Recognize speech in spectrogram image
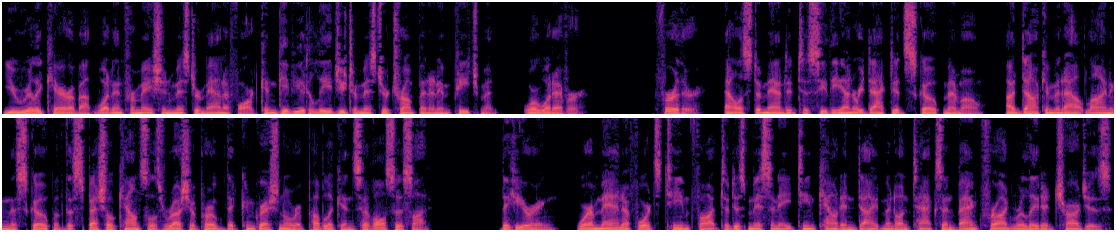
You really care about what information Mr. Manafort can give you to lead you to Mr. Trump in an impeachment, or whatever. Further, Ellis demanded to see the unredacted scope memo, a document outlining the scope of the special counsel's Russia probe that congressional Republicans have also sought. The hearing, where Manafort's team fought to dismiss an 18-count indictment on tax and bank fraud-related charges,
